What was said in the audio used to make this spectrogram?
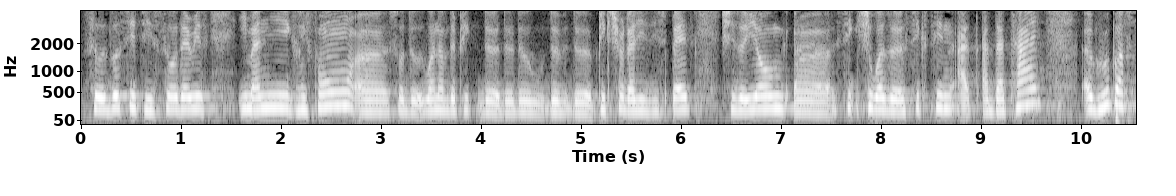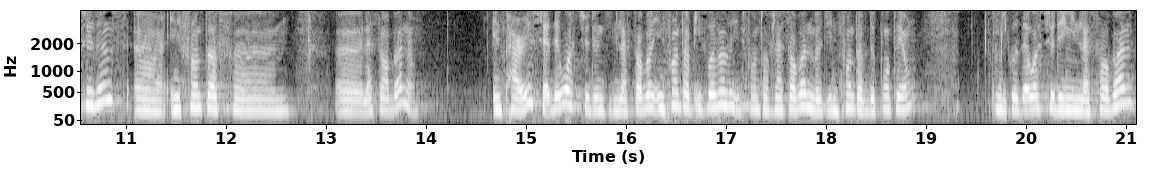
So those cities. So there is Imani Griffon. Uh, so the, one of the, the, the, the, the picture that is displayed. She's a young. Uh, she was uh, 16 at, at that time. A group of students uh, in front of um, uh, La Sorbonne in Paris. There were students in La Sorbonne in front of. It wasn't in front of La Sorbonne, but in front of the Panthéon because I was studying in La Sorbonne.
